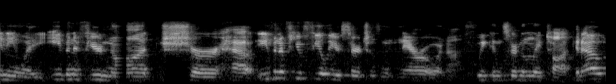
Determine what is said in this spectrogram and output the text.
anyway, even if you're not sure how, even if you feel your search isn't narrow enough. We can certainly talk it out.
